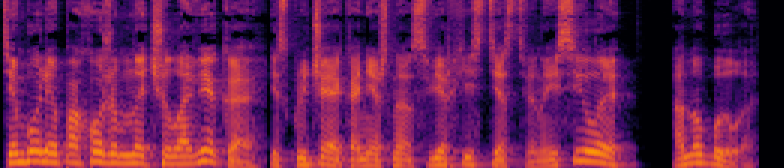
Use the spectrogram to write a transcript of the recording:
тем более похожим на человека, исключая, конечно, сверхъестественные силы, оно было.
